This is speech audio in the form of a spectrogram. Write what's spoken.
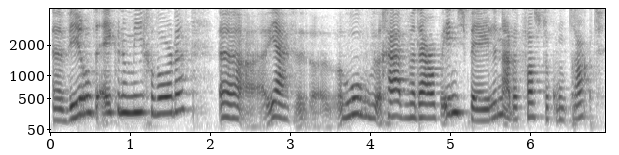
uh, wereldeconomie geworden. Uh, ja, hoe gaan we daarop inspelen? Nou, dat vaste contract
